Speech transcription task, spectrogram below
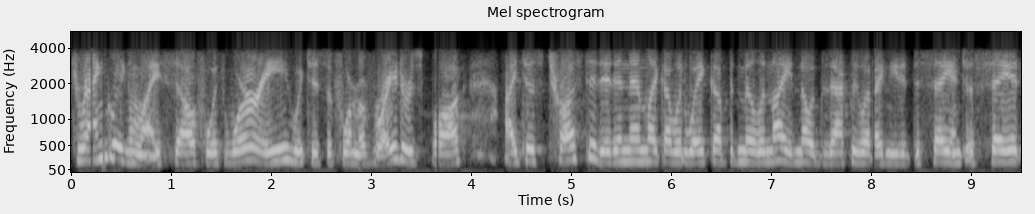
strangling myself with worry, which is a form of writer's block, I just trusted it. And then, like, I would wake up in the middle of the night, know exactly what I needed to say, and just say it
